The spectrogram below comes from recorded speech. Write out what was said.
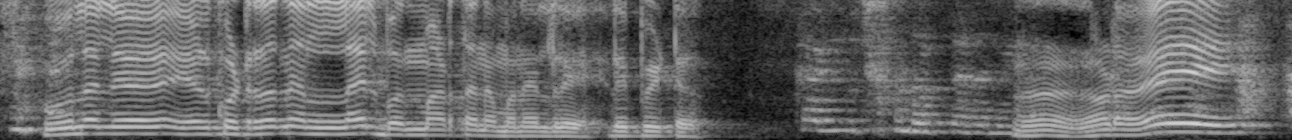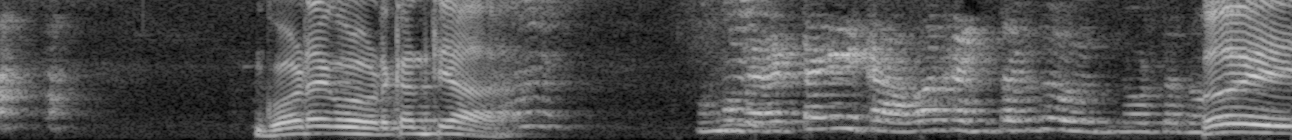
ಸ್ಕೂಲಲ್ಲಿ ಹೇಳ್ಕೊಟ್ಟಿರೋದನ್ನೆಲ್ಲ ಇಲ್ಲಿ ಬಂದ್ ಮಾಡ್ತಾನೆ ಮನೇಲಿ ರಿಪೀಟ್. ಕಣ್ಣು ನೋಡ ಹೋಗ್ತಾರೆ ಹ್ಞೂ ನೋಡು ಏಯ್! ಗೋಡೆಗೆ ಹೊಡ್ಕಂತೀಯ? ಕರೆಕ್ಟಾಗಿ ಅವಾಗ ತೆಗೆದು. ಓಯ್!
